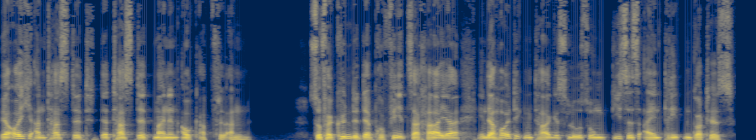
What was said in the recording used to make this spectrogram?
wer euch antastet, der tastet meinen Augapfel an. So verkündet der Prophet Zachariah in der heutigen Tageslosung dieses Eintreten Gottes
